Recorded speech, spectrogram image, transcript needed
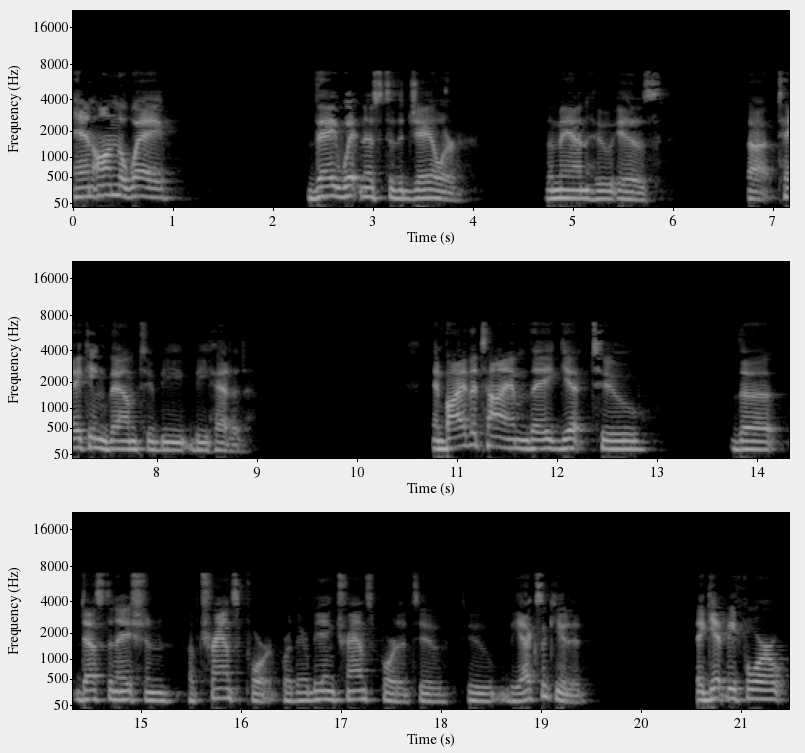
And on the way, they witness to the jailer, the man who is uh, taking them to be beheaded. And by the time they get to the destination of transport, where they're being transported to to be executed, they get before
